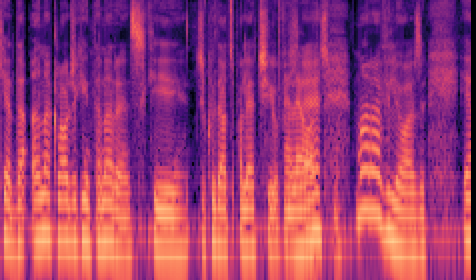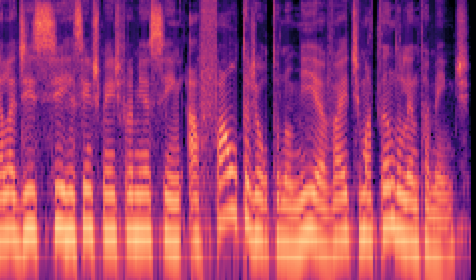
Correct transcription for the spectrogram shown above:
que é da Ana Cláudia Quintana Arantes, que de cuidados paliativos, Ela é né? é ótima. Maravilhosa. Ela disse recentemente para mim assim: "A falta de autonomia vai te matando lentamente".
